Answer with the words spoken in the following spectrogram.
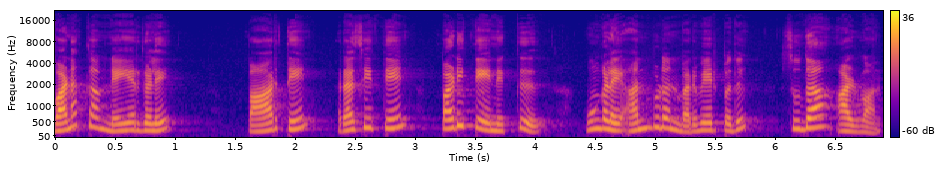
வணக்கம் நேயர்களே. பார்த்தேன் ரசித்தேன் படித்தேனுக்கு உங்களை அன்புடன் வரவேற்பது சுதா ஆழ்வான்.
